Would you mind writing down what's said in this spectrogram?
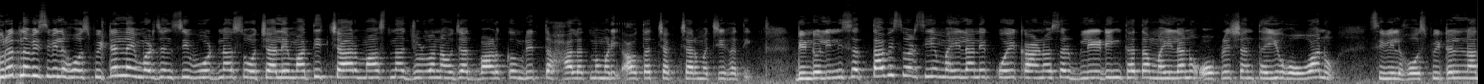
સુરત નવી સિવિલ હોસ્પિટલના ઇમરજન્સી વોર્ડના શૌચાલયમાંથી ચાર માસના જુડવા નવજાત બાળકો મૃત હાલતમાં મળી આવતા ચકચાર મચી હતી. ડિંડોલીની સત્તાવીસ વર્ષીય મહિલાને કોઈ કારણોસર બ્લીડિંગ થતાં મહિલાનું ઓપરેશન થયું હોવાનું સિવિલ હોસ્પિટલના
